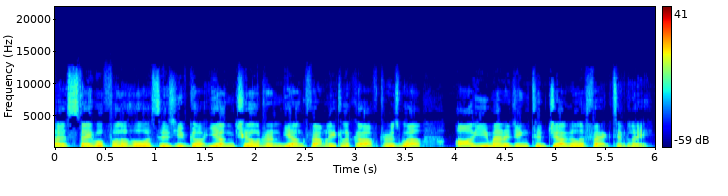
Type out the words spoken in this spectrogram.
a, a stable full of horses, you've got young children, young family to look after as well. Are you managing to juggle effectively?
